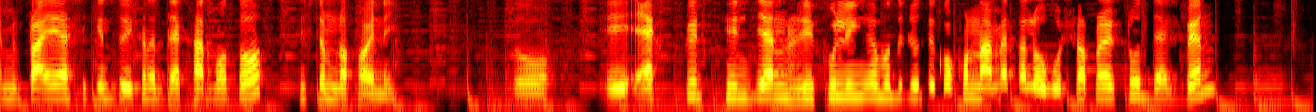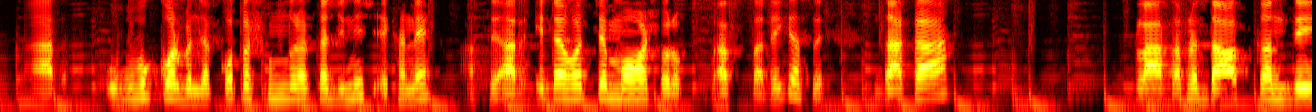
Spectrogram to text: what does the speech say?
আমি প্রায় আসি, কিন্তু এখানে দেখার মতো সিস্টেমটা হয় নাই। তো এই এক্সপিড সিনজি অ্যান্ড রিফুলিং এর মধ্যে যদি কখন নামে, তাহলে অবশ্যই আপনারা একটু দেখবেন আর উপভোগ করবেন যে কত সুন্দর একটা জিনিস এখানে আছে। আর এটা হচ্ছে মহাসড়ক রাস্তা, ঠিক আছে? ঢাকা প্লাস আপনার দাউদকান্দি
